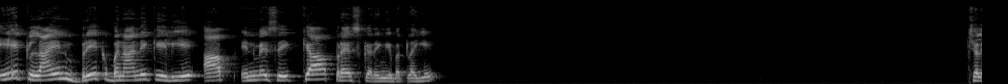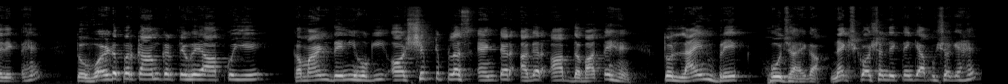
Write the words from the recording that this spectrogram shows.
एक लाइन ब्रेक बनाने के लिए आप इनमें से क्या प्रेस करेंगे, बताइए। चलिए देखते हैं। तो वर्ड पर काम करते हुए आपको ये कमांड देनी होगी और शिफ्ट प्लस एंटर अगर आप दबाते हैं तो लाइन ब्रेक हो जाएगा। नेक्स्ट क्वेश्चन देखते हैं क्या पूछा गया है।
